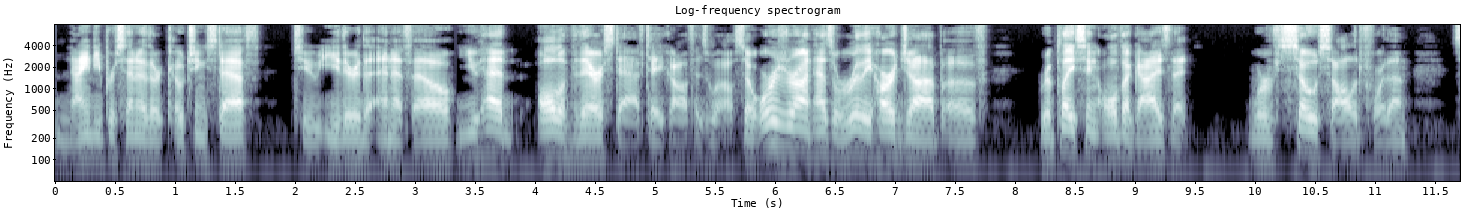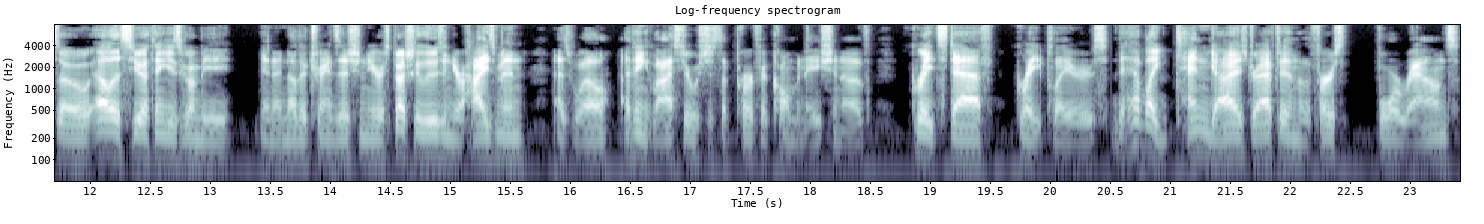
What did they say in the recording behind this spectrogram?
90% of their coaching staff to either the NFL. You had all of their staff take off as well. So Orgeron has a really hard job of replacing all the guys that were so solid for them. So LSU, I think, is going to be in another transition year, especially losing your Heisman as well. I think last year was just a perfect culmination of great staff, great players. They had like 10 guys drafted in the first four rounds.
